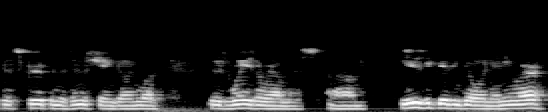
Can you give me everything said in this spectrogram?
this group in this industry and going, look, there's ways around this. Um, music isn't going anywhere.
